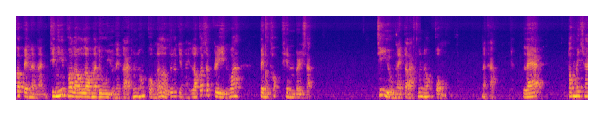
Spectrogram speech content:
ก็เป็นอันนั้น ทีนี้พอเราเรามาดูอยู่ในตลาดหุ้นฮ่องกงแล้วเราเลือกยังไง เราก็สกรีนว่าเป็นท็อป 10 บริษัท ที่อยู่ในตลาดหุ้นฮ่องกงนะครับ และต้องไม่ใช่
